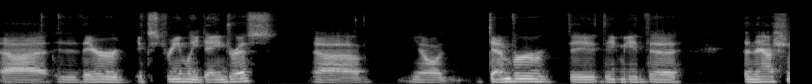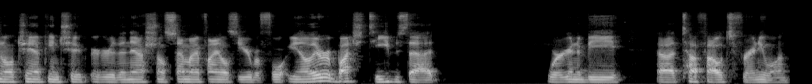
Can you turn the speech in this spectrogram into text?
uh, they're extremely dangerous. Uh, you know, Denver, they they made the the national championship or the national semifinals the year before. You know, there were a bunch of teams that were going to be uh, tough outs for anyone.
